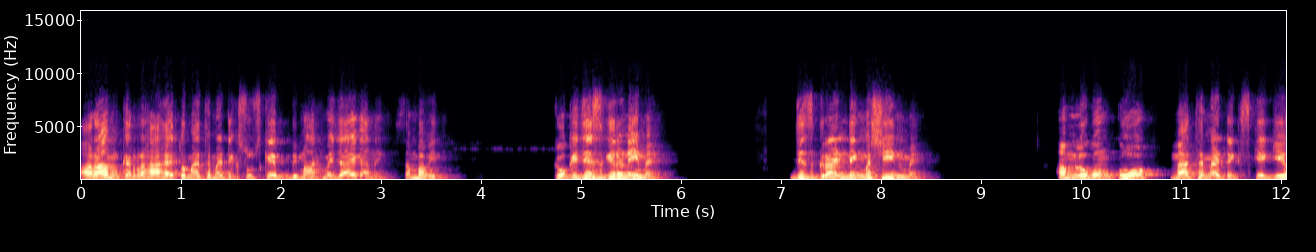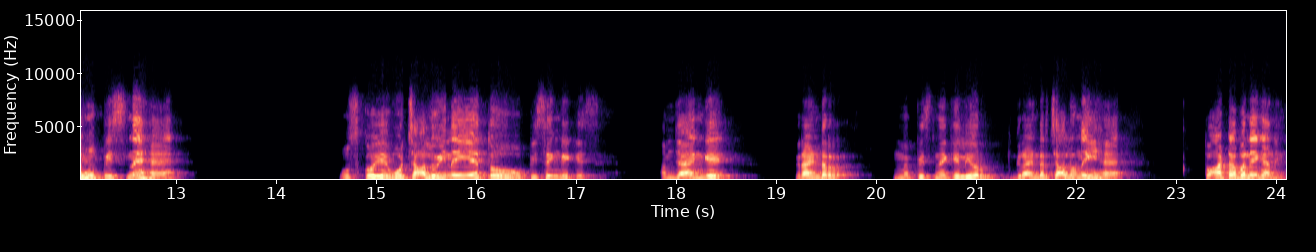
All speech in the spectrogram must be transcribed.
आराम कर रहा है तो मैथमेटिक्स उसके दिमाग में जाएगा नहीं, संभव ही नहीं। क्योंकि जिस गिरनी में, जिस ग्राइंडिंग मशीन में हम लोगों को मैथमेटिक्स के गेहूँ पीसने हैं, उसको ये, वो चालू ही नहीं है तो पीसेंगे कैसे? हम जाएँगे ग्राइंडर में पीसने के लिए और ग्राइंडर चालू नहीं है तो आटा बनेगा नहीं।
